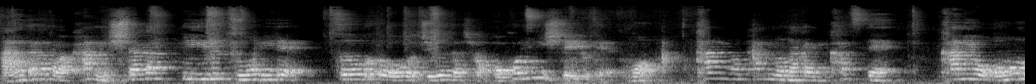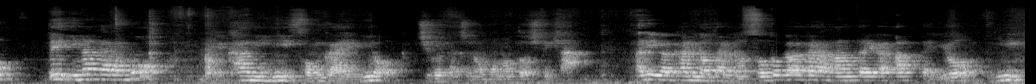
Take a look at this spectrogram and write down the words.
あなた方は神に従っているつもりで、そのことを自分たちの誇りにしているけれども、神の民の中にかつて神を思っていながらも、神に損害を自分たちのものとしてきた。あるいは神の民の外側から反対があったように、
